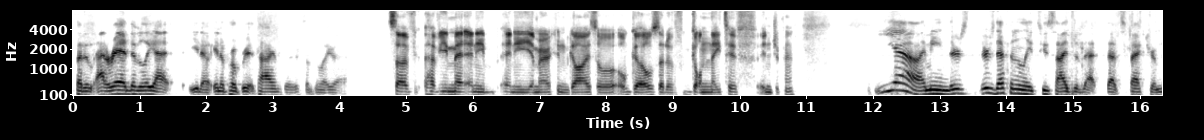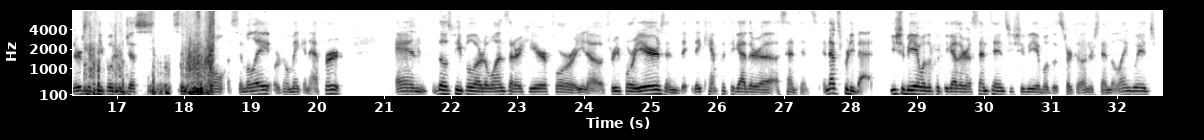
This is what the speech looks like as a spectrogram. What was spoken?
at randomly at you know inappropriate times or something like that. So have, have you met any any American guys or, or girls that have gone native in Japan? Yeah, I mean, there's there's definitely two sides of that that spectrum. There's the people who just simply don't assimilate or don't make an effort, and those people are the ones that are here for you know three four years and they, they can't put together a, a sentence, and that's pretty bad. You should be able to put together a sentence. You should be able to start to understand the language.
